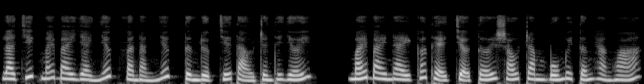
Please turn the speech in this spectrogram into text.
là chiếc máy bay dài nhất và nặng nhất từng được chế tạo trên thế giới. Máy bay này có thể chở tới 640 tấn hàng hóa.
